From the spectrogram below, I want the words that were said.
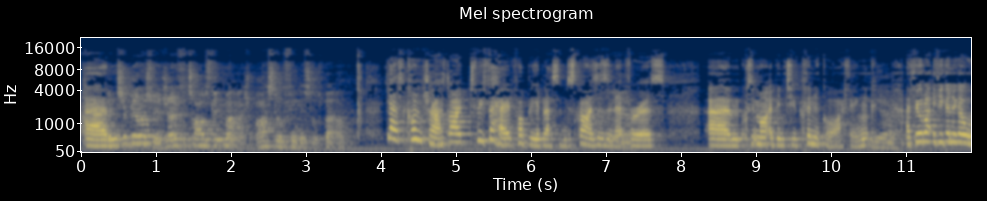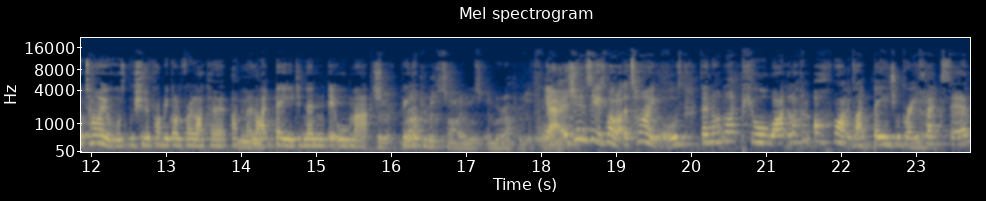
Um, And to be honest with you, Joe, if the tiles did match, I still think this looks better. Yeah, it's a contrast. I, to be fair, it's probably a blessing in disguise, isn't it, for us? Because it might have been too clinical, I think. Yeah. I feel like if you're going to go all tiles, we should have probably gone for like a, I don't know, light beige and then it all match. I we're the- happy with the tiles and we're happy with the floor. yeah, as you can see as well, like the tiles, they're not like pure white, they're like an off-white with like beige and grey Yeah. flecks in.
